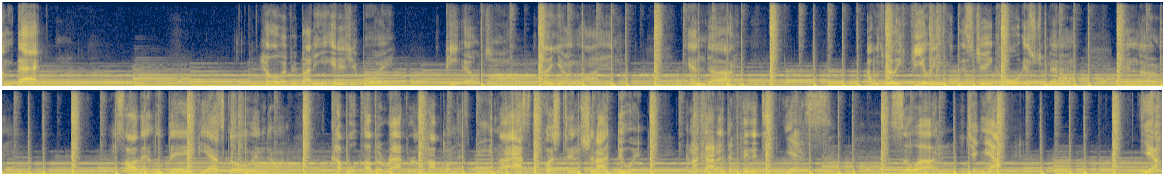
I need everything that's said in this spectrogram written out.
I'm back. Hello, everybody. It is your boy, PLG, the Young Lion. And uh, I was really feeling this J. Cole instrumental. And um, saw that Lupe, Fiasco, and uh, a couple other rappers hopped on this beat. And I asked the question, should I do it? And I got a definitive yes. So uh, check me out. Yeah.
